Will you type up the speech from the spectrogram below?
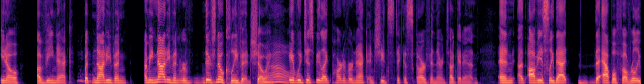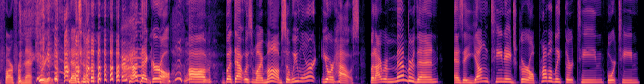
you know, a V neck, but not even. I mean, not even. Rev- there's no cleavage showing. Wow. It would just be like part of her neck, and she'd stick a scarf in there and tuck it in. And uh, obviously, that the apple fell really far from that tree. That's I'm not that girl. Um, but that was my mom. So we weren't your house. But I remember then as a young teenage girl, probably 13, 14,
